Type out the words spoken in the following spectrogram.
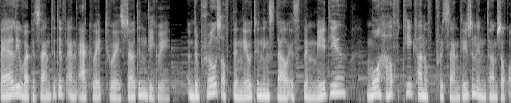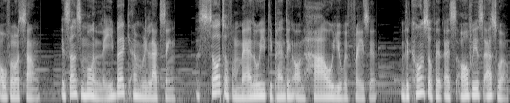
fairly representative and accurate to a certain degree. The pros of the new tuning style is the meteor, more hefty kind of presentation in terms of overall sound. It sounds more laid back and relaxing, a sort of mellowy depending on how you would phrase it. The cons of it is obvious as well.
